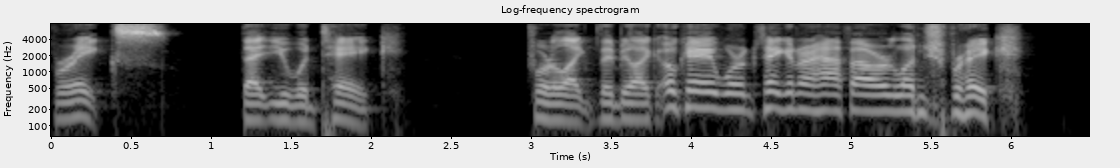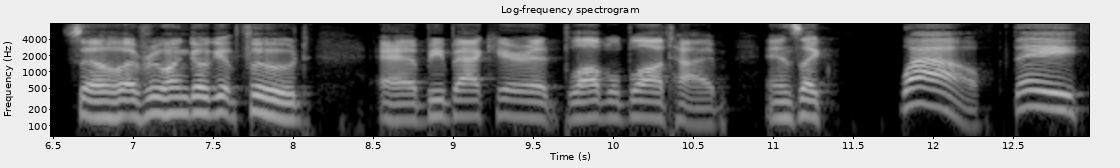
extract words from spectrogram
breaks that you would take for like they'd be like okay we're taking our half hour lunch break. So everyone go get food and be back here at blah blah blah time. And it's like wow they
